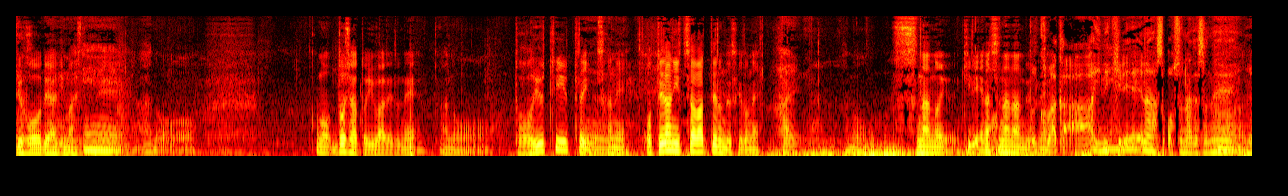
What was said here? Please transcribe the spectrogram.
手法でありましてねえ、あのこの土砂と言われるねあのどう言って言ったらいいんですかね、お寺に伝わってるんですけどねはい。あの砂の綺麗な砂なんですね細かいね、綺麗なお砂ですね。う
